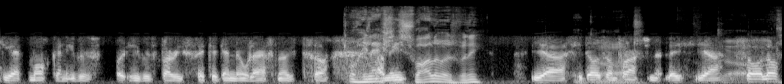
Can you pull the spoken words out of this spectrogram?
he ate muck, and he was he was very sick again now last night. So Oh, he'll I actually mean, swallow it, will he? yeah, he does, unfortunately. Yeah. So look,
